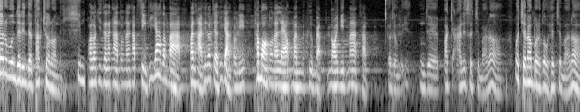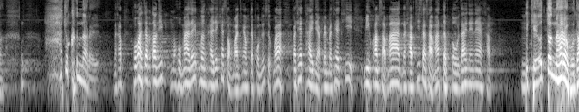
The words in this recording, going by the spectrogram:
여러분들인데 닥쳐오는 힘 พอเราจินตนาการตรงนั้นครับสิ่งที่ยากลำบากปัญหาที่เราเจอทุกอย่างตรงนี้ ถ้ามองตรงนั้นแล้วมันคือแบบน้อยนิดมากครับ 그 정도 이제 밖에 안 있었지만은 뭐 지난번에도 했지만은 아주 큰 나라예요. นะครับผมอาจจะตอนนี้ผมมาได้เมืองไทยได้แค่ 2 วันใช่ไหมครับแต่ผมรู้สึกว่าประเทศไทยเนี่ยเป็นประเทศที่มีความสามารถนะครับที่จะสามารถเติบโตได้แน่ๆครับ 이렇게 어떤 나라보다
